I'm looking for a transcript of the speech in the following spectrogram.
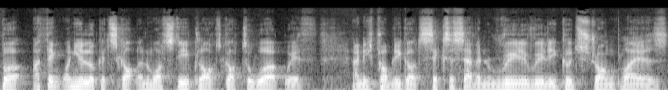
But I think when you look at Scotland what Steve Clarke's got to work with, and he's probably got six or seven really, really good, strong players.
